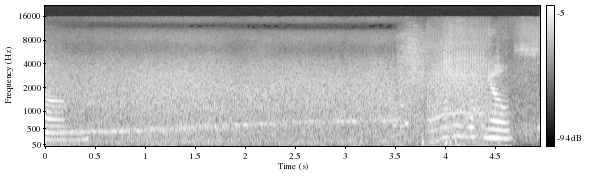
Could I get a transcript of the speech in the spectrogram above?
Um, nothing else.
